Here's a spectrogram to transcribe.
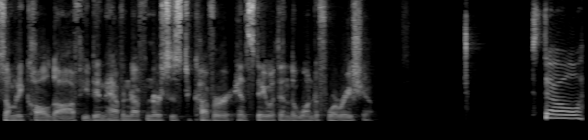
somebody called off, you didn't have enough nurses to cover and stay within the one to four ratio? So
